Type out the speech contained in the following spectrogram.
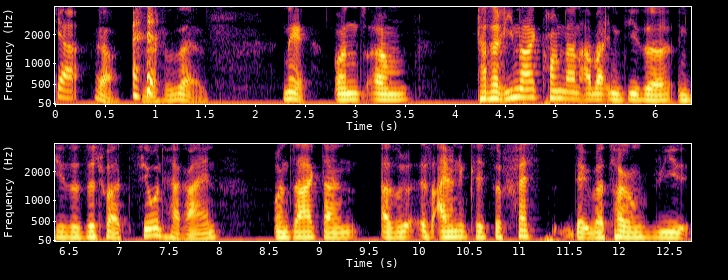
Ja, Ja, merkst du selbst. Nee, und ähm, Katharina kommt dann aber in diese, in diese Situation herein und sagt dann, also ist eigentlich so fest der Überzeugung, wie,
